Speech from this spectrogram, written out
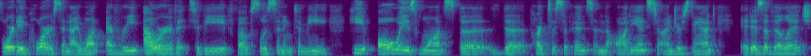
four day course and I want every hour of it to be folks listening to me. He always wants the the participants and the audience to understand it is a village.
